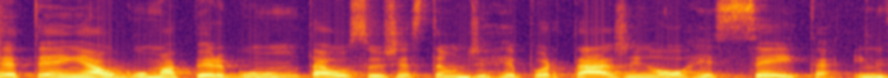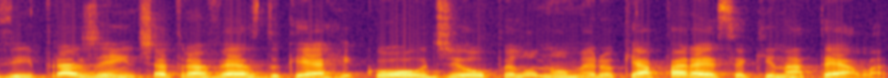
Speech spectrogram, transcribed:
Você tem alguma pergunta ou sugestão de reportagem ou receita, envie para a gente através do QR Code ou pelo número que aparece aqui na tela.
